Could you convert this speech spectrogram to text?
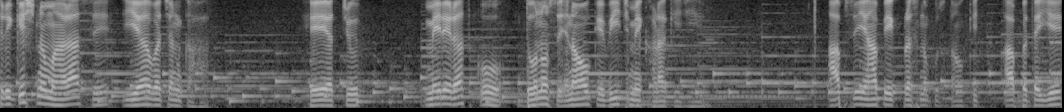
श्री कृष्ण महाराज से यह वचन कहा, हे अच्युत, मेरे रथ को दोनों सेनाओं के बीच में खड़ा कीजिए। आपसे यहाँ पे एक प्रश्न पूछता हूँ कि आप बताइए,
